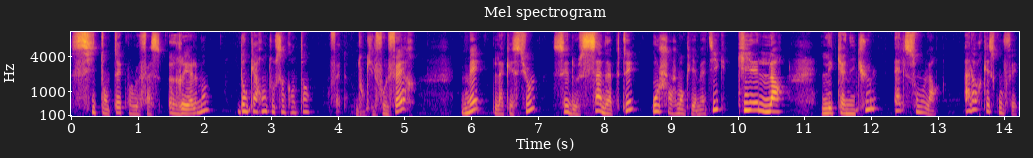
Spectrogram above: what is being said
si tant est qu'on le fasse réellement, dans 40 ou 50 ans, en fait. Donc il faut le faire, mais la question, c'est de s'adapter au changement climatique qui est là. Les canicules, elles sont là. Alors qu'est-ce qu'on fait?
